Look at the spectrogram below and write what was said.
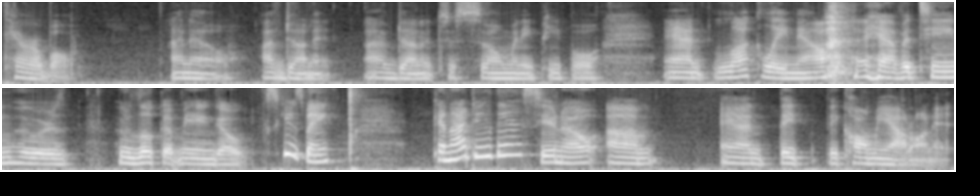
terrible. I know. I've done it. I've done it to so many people. And luckily now I have a team who are who look at me and go, "Excuse me, can I do this?" You know, um, and they they call me out on it.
